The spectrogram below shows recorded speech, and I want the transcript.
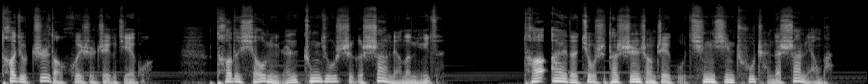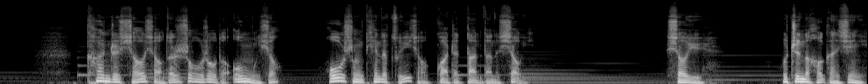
他就知道会是这个结果，他的小女人终究是个善良的女子，他爱的就是她身上这股清新出尘的善良吧。看着小小的肉肉的欧木萧，欧胜天的嘴角挂着淡淡的笑意。小雨，我真的好感谢你，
